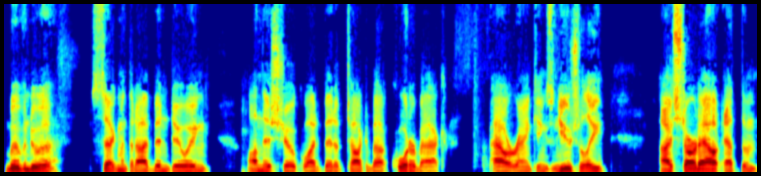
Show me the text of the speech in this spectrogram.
Moving to a segment that I've been doing on this show quite a bit. I've talked about quarterback power rankings, and usually I start out at the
